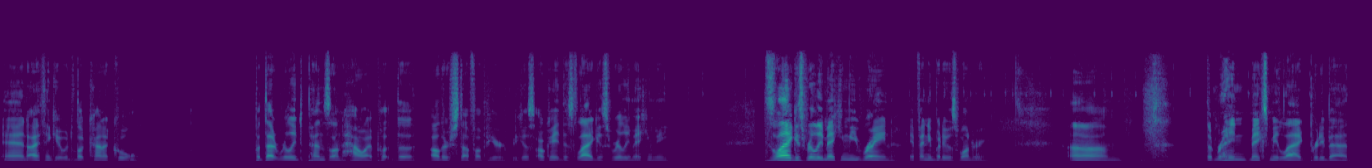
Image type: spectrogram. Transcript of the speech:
And I think it would look kind of cool. But that really depends on how I put the other stuff up here. Because, okay, this lag is really making me... This lag is really making me rain, if anybody was wondering. Um... the rain makes me lag pretty bad.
